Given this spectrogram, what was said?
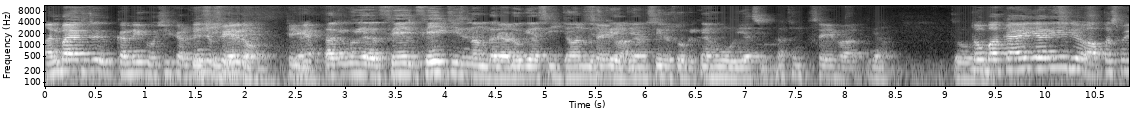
अनबायस्ड करने की कोशिश करते हैं जो फेयर हो ठीक है? ताकि कोई फेक फेक चीज़ ना अंदर ऐड हो गया ऐसी जान बुझ के सीरियस हो के कहीं हो या nothing, सही बात। है ना? तो तो बकाया यार ये जो आपस में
